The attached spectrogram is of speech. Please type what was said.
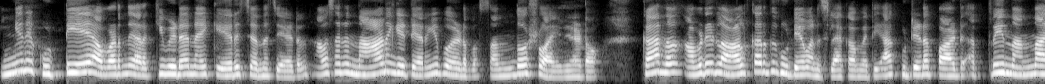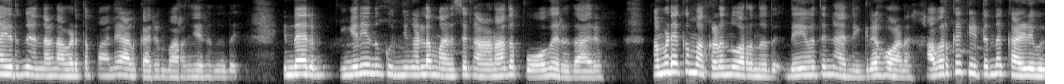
ഇങ്ങനെ കുട്ടിയെ അവിടെ നിന്ന് ഇറക്കി വിടാനായി കയറി ചെന്ന ചേട്ടൻ അവസാനം നാണം കെട്ടി ഇറങ്ങിപ്പോയപ്പോൾ സന്തോഷമായിരുന്നു കേട്ടോ. കാരണം അവിടെയുള്ള ആൾക്കാർക്ക് കുട്ടിയെ മനസ്സിലാക്കാൻ പറ്റി. ആ കുട്ടിയുടെ പാട്ട് അത്രയും നന്നായിരുന്നു എന്നാണ് അവിടുത്തെ പല ആൾക്കാരും പറഞ്ഞിരുന്നത്. എന്തായാലും ഇങ്ങനെയൊന്നും കുഞ്ഞുങ്ങളുടെ മനസ്സ് കാണാതെ പോവരുത് ആരും നമ്മുടെയൊക്കെ മക്കളെന്ന് പറയുന്നത് ദൈവത്തിന്റെ അനുഗ്രഹമാണ്. അവർക്ക് കിട്ടുന്ന കഴിവ്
